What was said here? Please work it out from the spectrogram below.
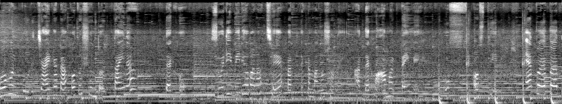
মোহনপুর, জায়গাটা কত সুন্দর, তাই না? দেখো, সুইটি ভিডিও বানাচ্ছে বাট একটা মানুষও নেই। আর দেখো, আমার টাইমে অস্থির। এত এত এত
